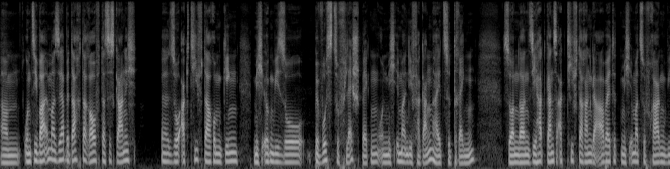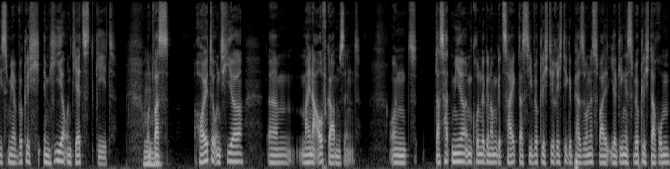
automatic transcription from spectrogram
Ähm, und sie war immer sehr bedacht darauf, dass es gar nicht äh, so aktiv darum ging, mich irgendwie so bewusst zu flashbacken und mich immer in die Vergangenheit zu drängen, sondern sie hat ganz aktiv daran gearbeitet, mich immer zu fragen, wie es mir wirklich im Hier und Jetzt geht. Mhm. Und was heute und hier ähm, meine Aufgaben sind. Und das hat mir im Grunde genommen gezeigt, dass sie wirklich die richtige Person ist, weil ihr ging es wirklich darum,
